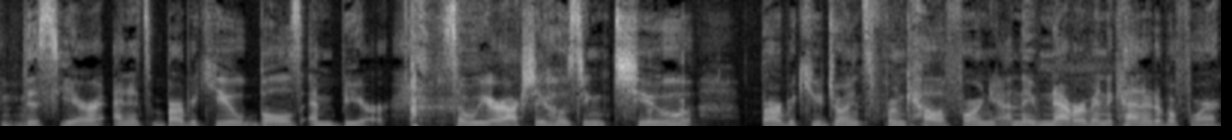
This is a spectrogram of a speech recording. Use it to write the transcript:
this year, and it's barbecue, bulls, and beer. so we are actually hosting two barbecue joints from California, and they've never been to Canada before.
